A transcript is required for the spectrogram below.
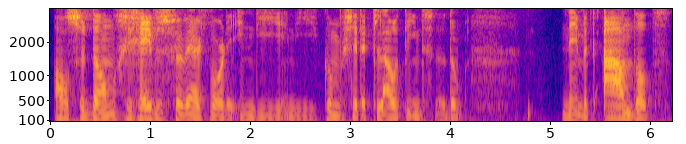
Als er dan gegevens verwerkt worden in die, in die commerciële clouddiensten, neem ik aan dat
